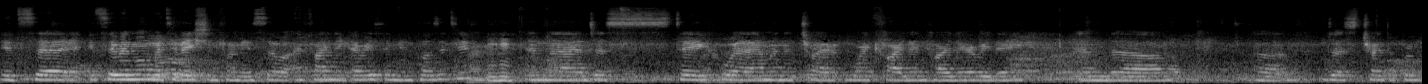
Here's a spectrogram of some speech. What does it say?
it's uh, it's even more motivation for me. So I'm finding everything in positive and uh, just stay who I am and try work harder and harder every day and uh, just try to prove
